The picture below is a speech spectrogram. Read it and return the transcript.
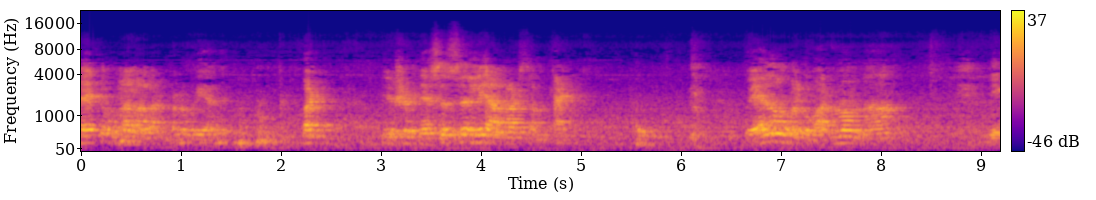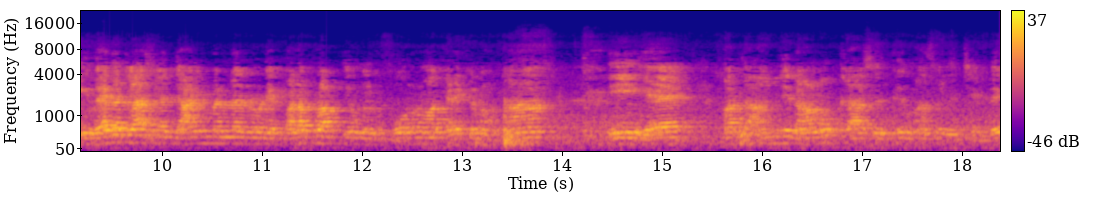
டயத்தை உங்களால் அலாட் பண்ண முடியாது. But you should necessarily allot some time வேதம் உங்களுக்கு வரணும்னா நீங்க வேத கிளாஸ்ல ஜாயின் பண்ணதனுடைய பலப்பிராப்தி உங்களுக்கு பூர்ணமா கிடைக்கணும்னா நீங்க மற்ற அஞ்சு நாளும் கிளாஸுக்கு மாசம் வச்சுட்டு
